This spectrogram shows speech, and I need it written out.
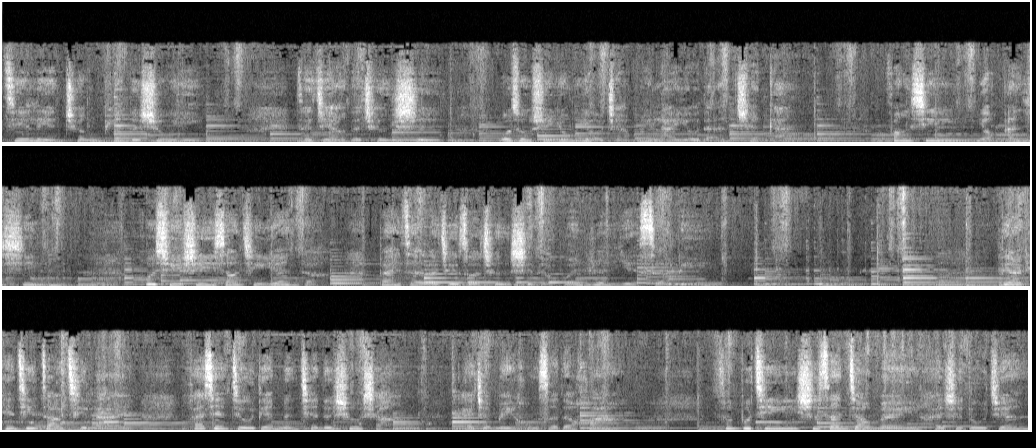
接连成片的树影。在这样的城市，我总是拥有着没来由的安全感，放心又安心。或许是一厢情愿的，败在了这座城市的温润夜色里。第二天清早起来，发现酒店门前的树上开着玫红色的花，分不清是三角梅还是杜鹃。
